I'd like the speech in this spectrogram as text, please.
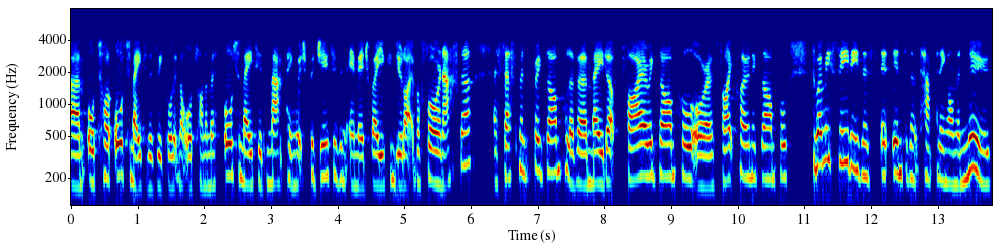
um, auto- automated, as we call it, not autonomous, automated mapping, which produces an image where you can do like a before and after assessment, for example, of a made up fire example or a cyclone example. So when we see these incidents happening on the news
